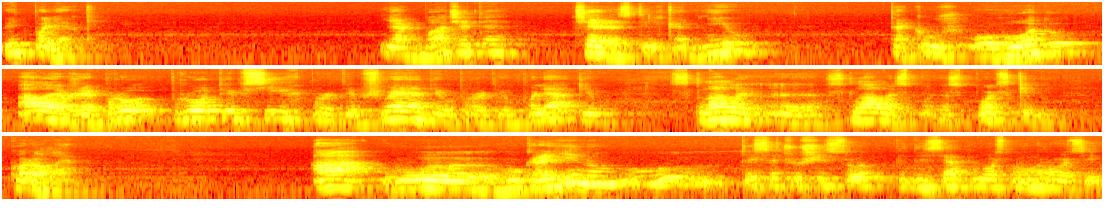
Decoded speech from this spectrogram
від поляків. як бачите, через кілька днів таку ж угоду, але вже про, проти всіх, проти шведів, проти поляків, склали, е, склали з, з польським королем. А в, в Україну у 1658 році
